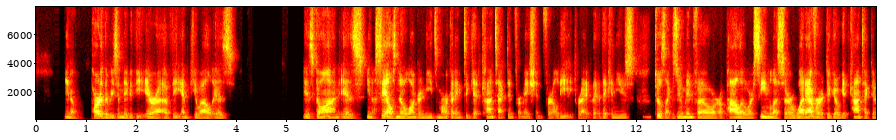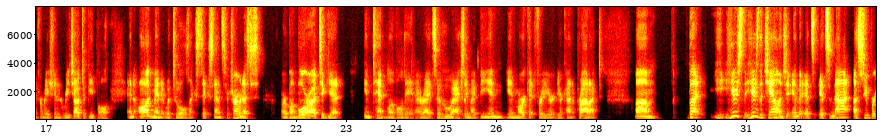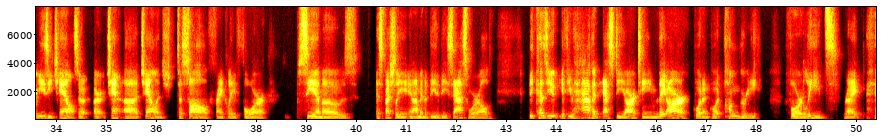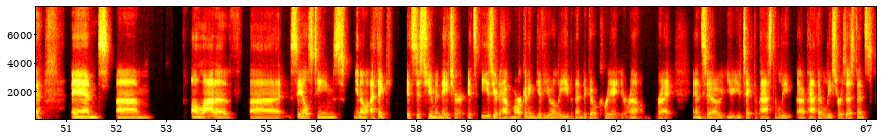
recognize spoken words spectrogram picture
you know part of the reason maybe the era of the MQL is is gone is you know sales no longer needs marketing to get contact information for a lead right they, they, can use tools like ZoomInfo or apollo or seamless or whatever to go get contact information and reach out to people and augment it with tools like 6sense or terminus or bombora to get intent level data, right? So who actually might be in in market for your your kind of product. Um, but here's the here's the challenge, and it's it's not a super easy channel, so or cha- uh, challenge to solve, frankly, for CMOs, especially, and I'm in a B2B SaaS world, because you if you have an SDR team, they are quote unquote hungry for leads, right? and um, a lot of uh, sales teams, you know, I think it's just human nature. It's easier to have marketing give you a lead than to go create your own, right? And mm-hmm. so you you take the path of least, uh, path of least resistance,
